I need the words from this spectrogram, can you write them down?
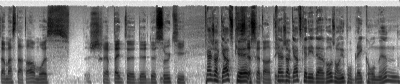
Thomas Tatar, moi, je serais peut-être de, ceux qui quand je regarde ce que quand je regarde ce que les Devils ont eu pour Blake Coleman,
